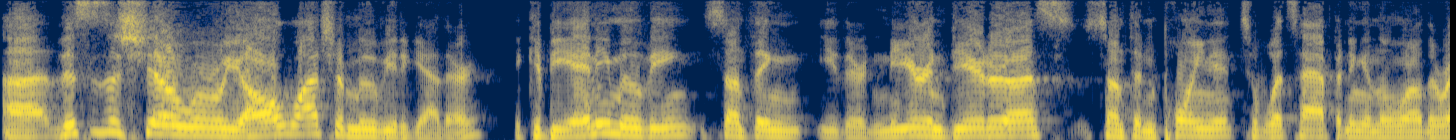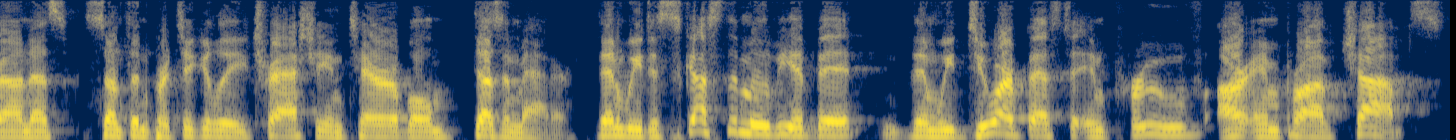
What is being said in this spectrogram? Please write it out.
Uh, this is a show where we all watch a movie together. It could be any movie, something either near and dear to us, something poignant to what's happening in the world around us, something particularly trashy and terrible. Doesn't matter. Then we discuss the movie a bit. Then we do our best to improve our improv chops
